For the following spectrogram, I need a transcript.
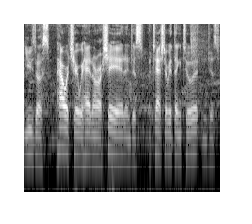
used a power chair we had in our shed and just attached everything to it and just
